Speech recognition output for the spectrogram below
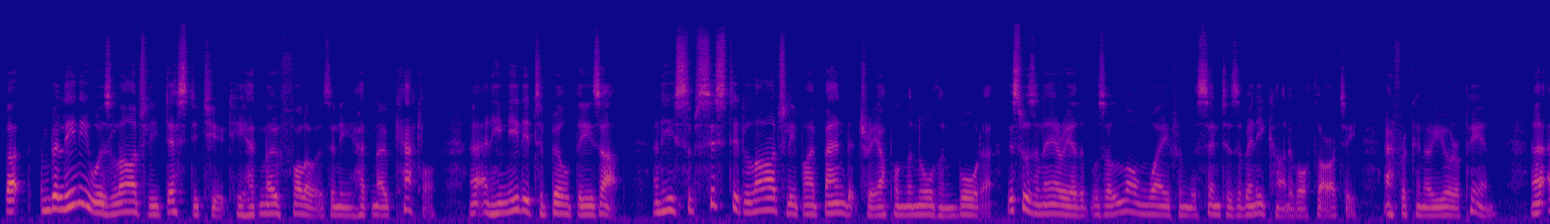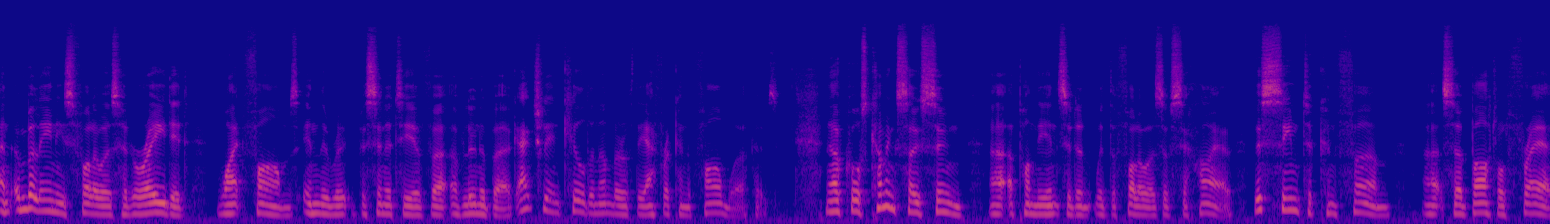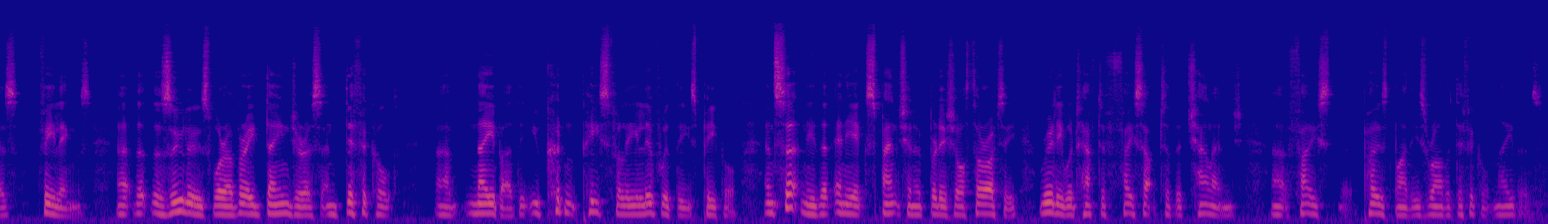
But Mbilini was largely destitute. He had no followers and he had no cattle, uh, and he needed to build these up and he subsisted largely by banditry up on the northern border. This was an area that was a long way from the centres of any kind of authority, African or European. Uh, and Mbilini's followers had raided white farms in the vicinity of, uh, of Lüneburg, actually and killed a number of the African farm workers. Now, of course, coming so soon uh, upon the incident with the followers of Sihayo, this seemed to confirm uh, Sir Bartle Frere's feelings uh, that the Zulus were a very dangerous and difficult uh, neighbour that you couldn't peacefully live with these people, and certainly that any expansion of British authority really would have to face up to the challenge uh, faced, posed by these rather difficult neighbours.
